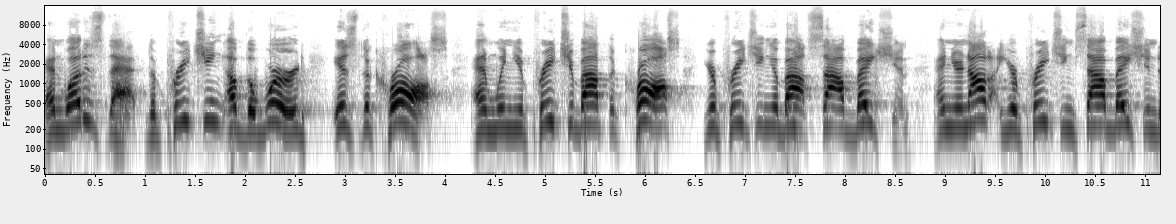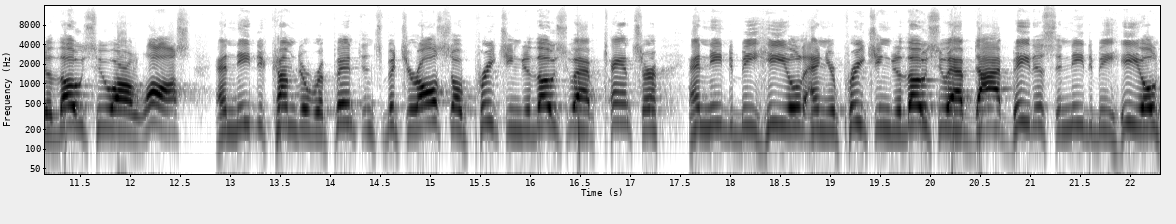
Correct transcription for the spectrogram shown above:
And what is that? The preaching of the word is the cross. And when you preach about the cross, you're preaching about salvation. And you're not, you're preaching salvation to those who are lost and need to come to repentance, but you're also preaching to those who have cancer and need to be healed, and you're preaching to those who have diabetes and need to be healed,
